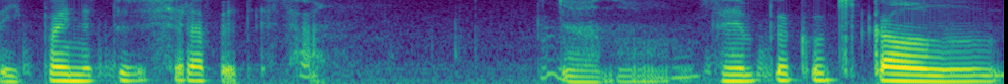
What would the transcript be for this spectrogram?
いっぱいネットで調べてさ。あの潜伏期間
